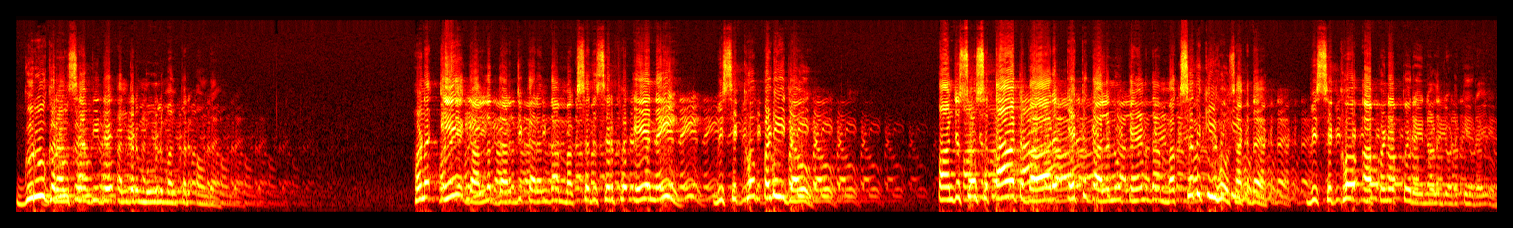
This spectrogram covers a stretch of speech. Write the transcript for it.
ਗੁਰੂ ਗ੍ਰੰਥ ਸਾਹਿਬ ਜੀ ਦੇ ਅੰਦਰ ਮੂਲ ਮੰਤਰ ਆਉਂਦਾ ਹੈ। ਹੁਣ ਇਹ ਗੱਲ ਦਰਜ ਕਰਨ ਦਾ ਮਕਸਦ ਸਿਰਫ ਇਹ ਨਹੀਂ ਵੀ ਸਿੱਖੋ ਪੜ੍ਹੀ ਜਾਓ। 567 ਵਾਰ ਇੱਕ ਗੱਲ ਨੂੰ ਕਹਿਣ ਦਾ ਮਕਸਦ ਕੀ ਹੋ ਸਕਦਾ ਹੈ? ਵੀ ਸਿੱਖੋ ਆਪਣੇ ਧੁਰੇ ਨਾਲ ਜੁੜ ਕੇ ਰਹੋ,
